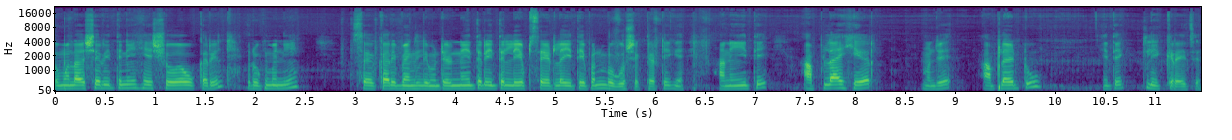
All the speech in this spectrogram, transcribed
तुम्हाला अशा रीतीने हे शो करेल. रुक्मिणी सहकारी बँक लिमिटेड नाहीतर इथे इथं लेफ्ट साईडला इथे पण बघू शकता. ठीक आहे? आणि इथे अप्लाय हेअर म्हणजे अप्लाय टू इथे क्लिक करायचं.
